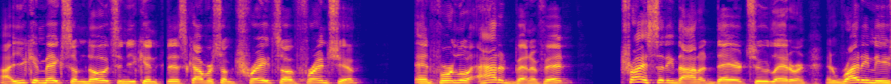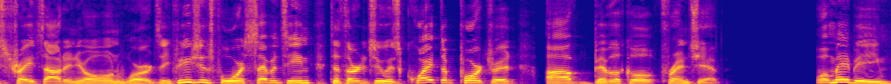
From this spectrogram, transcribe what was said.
uh, you can make some notes and you can discover some traits of friendship. And for a little added benefit, try sitting down a day or two later and, and writing these traits out in your own words. Ephesians 4 17 to 32 is quite the portrait of biblical friendship. Well, maybe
